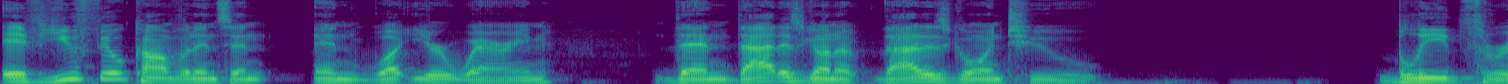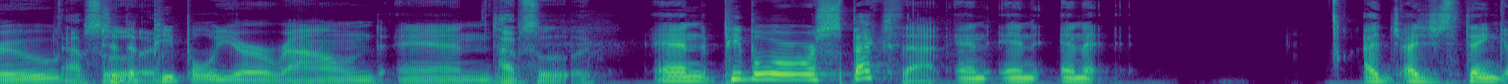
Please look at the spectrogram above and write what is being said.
if you feel confidence in in what you're wearing, then that is gonna that is going to bleed through to the people you're around, and Absolutely. and people will respect that. And and and I, I just think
